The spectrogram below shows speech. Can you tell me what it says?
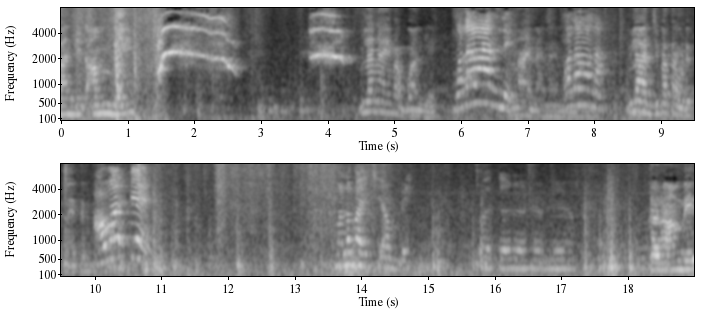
आणलेत आंबे. तुला नाही बाबू आणले? मला आणले. नाही नाही नाही नाही. मला मला तुला अजिबात आवडत नाही तर. आवडते. मला पाहिजे आंबे. तर आंबे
